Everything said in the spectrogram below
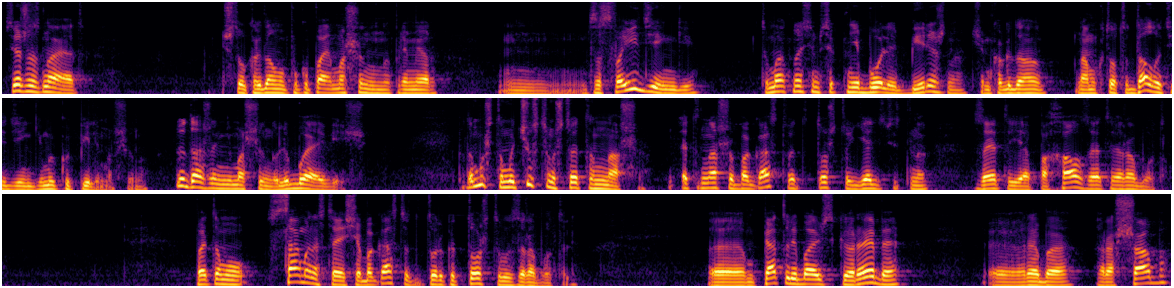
все же знают, что когда мы покупаем машину, например, за свои деньги, то мы относимся к ней более бережно, чем когда нам кто-то дал эти деньги, мы купили машину. Ну, даже не машину, любая вещь. Потому что мы чувствуем, что это наше. Это наше богатство, это то, что я действительно, за это я пахал, за это я работал. Поэтому самое настоящее богатство – это только то, что вы заработали. Эм, пятый Любавический Ребе, э, Ребе Рашаб,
